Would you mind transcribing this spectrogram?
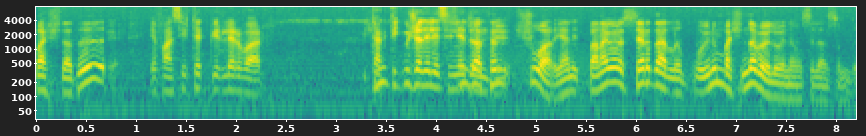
başladı. defansif tedbirleri var. Bir taktik mücadelesine Şimdi döndü. zaten şu var yani bana göre Serdarlı oyunun başında böyle oynaması lazımdı.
